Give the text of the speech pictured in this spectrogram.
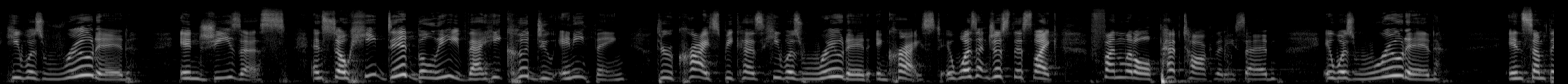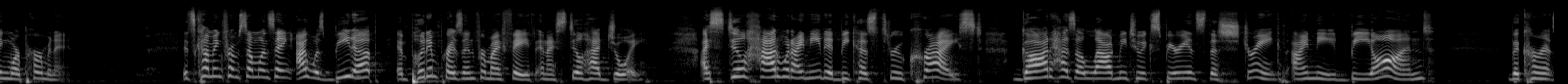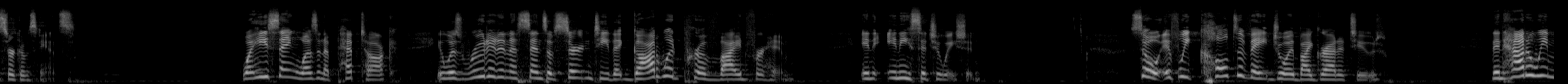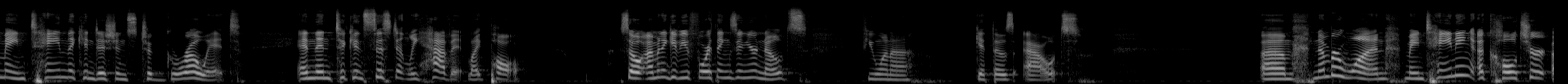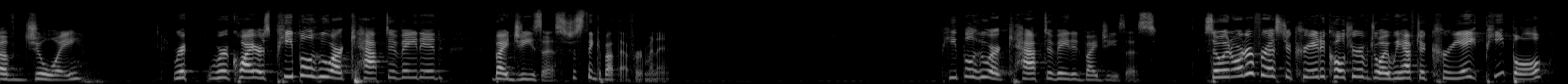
He was rooted in Jesus. And so he did believe that he could do anything through Christ because he was rooted in Christ. It wasn't just this like fun little pep talk that he said, it was rooted in something more permanent. It's coming from someone saying, I was beat up and put in prison for my faith, and I still had joy. I still had what I needed because through Christ, God has allowed me to experience the strength I need beyond the current circumstance. What he's saying wasn't a pep talk, it was rooted in a sense of certainty that God would provide for him in any situation. So, if we cultivate joy by gratitude, then how do we maintain the conditions to grow it and then to consistently have it, like Paul? So I'm going to give you four things in your notes if you want to get those out. Um, number one, maintaining a culture of joy re- requires people who are captivated by Jesus. Just think about that for a minute. people who are captivated by Jesus. So, in order for us to create a culture of joy, we have to create people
